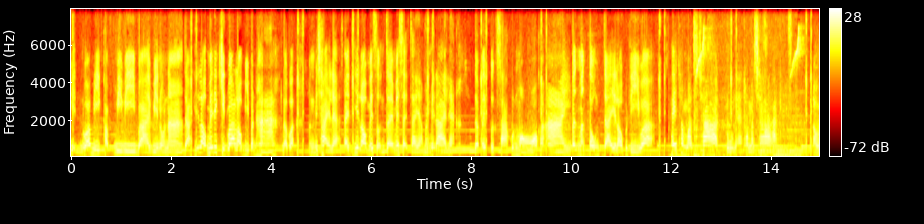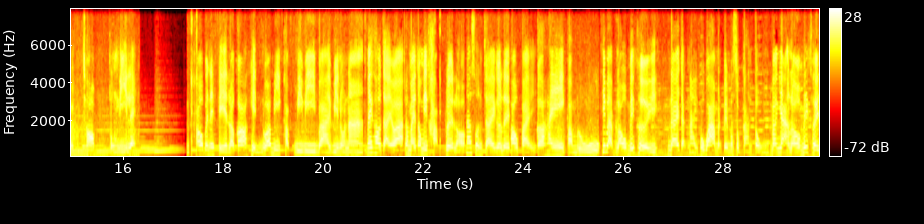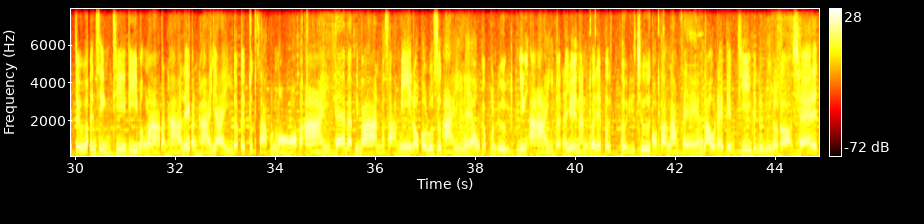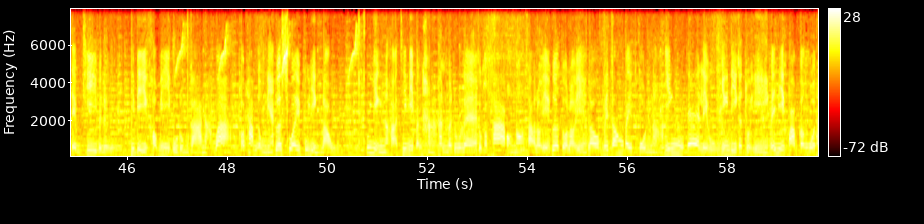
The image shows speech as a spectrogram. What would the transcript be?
เห็นว่ามีขับ VV by Vinona จากที่เราไม่ได้คิดว่าเรามีปัญหา แล้วก็มันไม่ใช่แล้วไอ้ที่เราไม่สนใจไม่ใส่ใจอะมันไม่ได้แล้วจะไปปรึกษาคุณหมอก็อายมันมันตรงใจเราพอดีว่าให้ธรรมชาติดูแลธรรมชาติ เราชอบตรงนี้แหละ เข้าไปในเฟซแล้วก็เห็นว่ามีขับ VV by Vinona ไม่เข้าใจว่าทำไมต้องมีขับด้วยเหรอ น่าสนใจก็เลยเข้าไปก็ให้ความรู้ ที่แบบเราไม่เคยได้จากไหน เพราะว่ามันเป็นประสบการณ์ตรง บางอย่างเราไม่เคยเจอเป็นสิ่งที่ดีมากๆ ปัญหาเล็กปัญหาใหญ่จะไปปรึกษาคุณหมอก็อาย แค่แบบที่บ้านกับสามีเราก็รู้สึกอายแล้วกับคนอื่น ยิ่งอาย แต่ถ้าอยู่ในนั้นไม่ได้เปิดเผยชื่อต่อตั้งนามแฝงเล่าได้เต็มที่ไปเลย แล้วก็แชร์ได้เต็มที่ไปเลยพี่บีเขามีอุดมการอะว่าเขาทำตรงนี้เพื่อช่วยผู้หญิงเราผู้หญิงนะคะที่มีปัญหาหันมาดูแลสุขภาพของน้องสาวเราเองเพื่อตัวเราเอง เราไม่ต้องไปทนอะยิ่งแก้เร็วยิ่งดีกับตัวเอง ไม่มีความกังวล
